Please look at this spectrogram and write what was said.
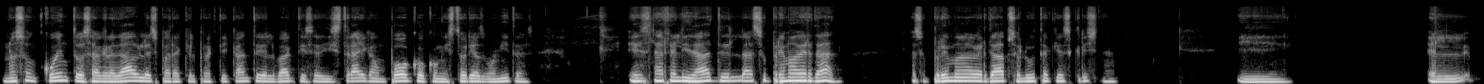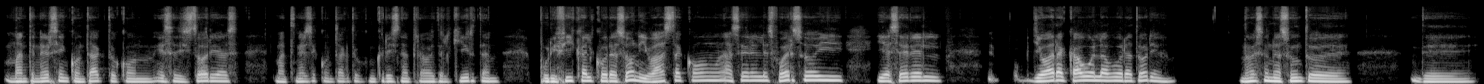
No son cuentos agradables para que el practicante del bhakti se distraiga un poco con historias bonitas es la realidad de la suprema verdad, la suprema verdad absoluta que es Krishna. Y el mantenerse en contacto con esas historias, mantenerse en contacto con Krishna a través del kirtan, purifica el corazón y basta con hacer el esfuerzo y, hacer el, llevar a cabo el laboratorio. No es un asunto de, de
